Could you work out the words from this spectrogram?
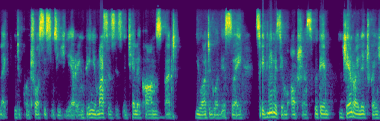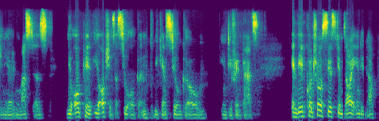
like into control systems engineering. Then your masters is in telecoms, but you want to go this way. So it limits your options. With a general electrical engineering masters, your open your options are still open. You can still go in different paths. And then control systems, how I ended up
